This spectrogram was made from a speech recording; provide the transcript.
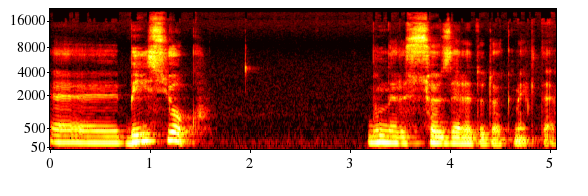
e, beis yok. Bunları sözlere de dökmekte.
